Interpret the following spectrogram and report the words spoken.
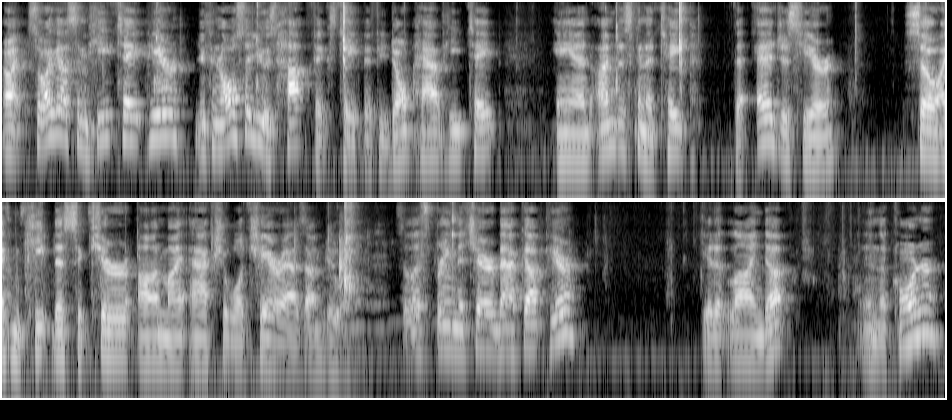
Alright, so I got some heat tape here. You can also use hot fix tape if you don't have heat tape. And I'm just going to tape the edges here so I can keep this secure on my actual chair as I'm doing it. So let's bring the chair back up here. Get it lined up in the corner.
